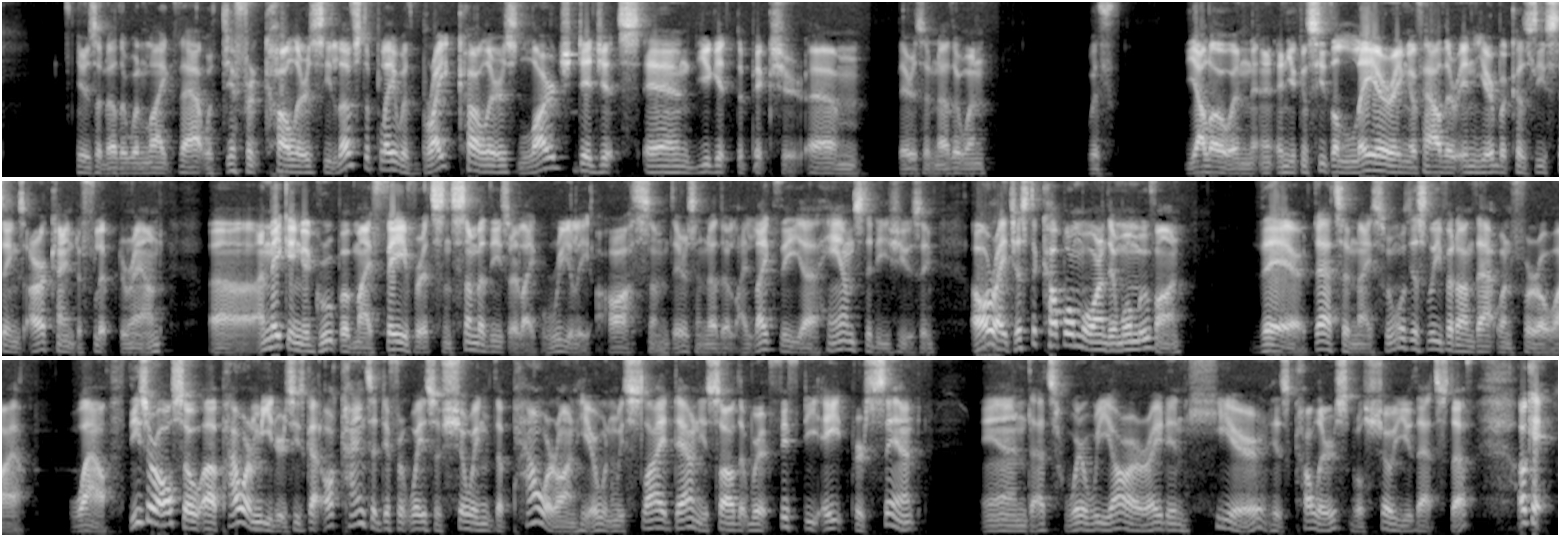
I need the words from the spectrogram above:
Here's another one like that with different colors. He loves to play with bright colors, large digits, and you get the picture. Um, there's another one with yellow, and, and you can see the layering of how they're in here because these things are kind of flipped around. Uh, I'm making a group of my favorites, and some of these are like really awesome. There's another. I like the uh, hands that he's using. All right, just a couple more, and then we'll move on. There, that's a nice one. We'll just leave it on that one for a while. Wow. These are also uh, power meters. He's got all kinds of different ways of showing the power on here. When we slide down, you saw that we're at 58%, and that's where we are right in here. His colors will show you that stuff. Okay,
